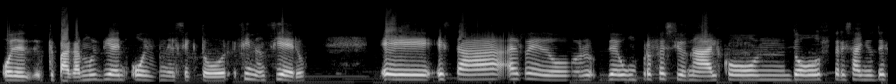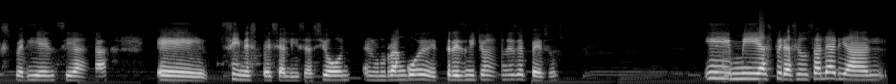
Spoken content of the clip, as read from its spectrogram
o que pagan muy bien, o en el sector financiero, eh, está alrededor de un profesional con dos, tres años de experiencia, eh, sin especialización, en un rango de 3 millones de pesos. Y mi aspiración salarial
